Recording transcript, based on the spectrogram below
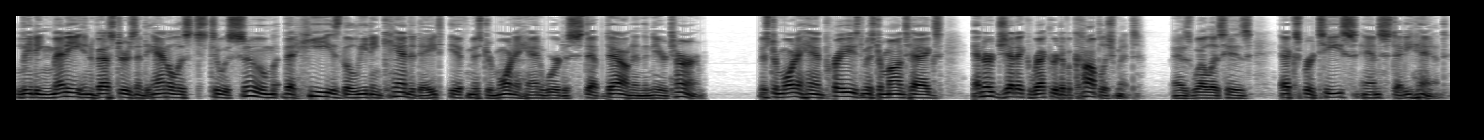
leading many investors and analysts to assume that he is the leading candidate if Mr. Moynihan were to step down in the near term. Mr. Moynihan praised Mr. Montag's energetic record of accomplishment, as well as his expertise and steady hand.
